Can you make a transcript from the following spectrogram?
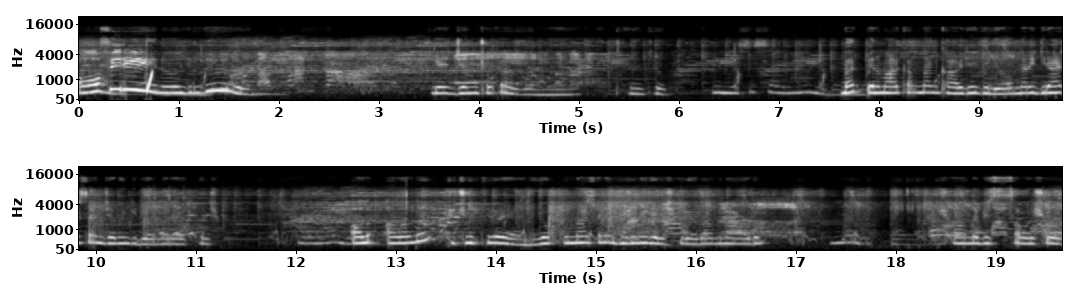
Aferin öldürdüm. Ya canım çok az benim ya. İnternet yok. Bak benim arkamdan karga geliyor. Onlara girersen canın gidiyor. Onlara yaklaş. Al, alanı küçültüyor yani. Yok bunlar senin gücünü geliştiriyor. Ben bunu aldım. Şu anda biz savaşıyoruz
